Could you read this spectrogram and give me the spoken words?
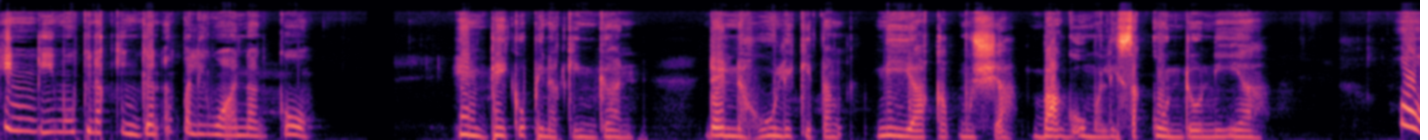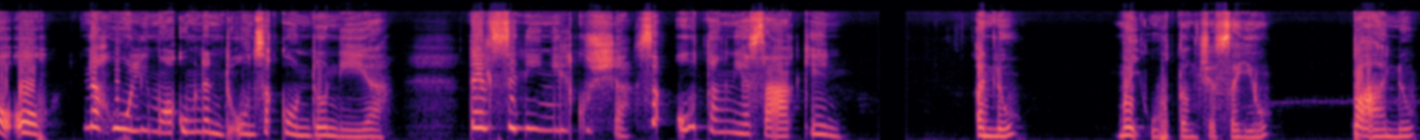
hindi mo pinakinggan ang paliwanag ko. Hindi ko pinakinggan dahil nahuli kitang niyakap mo siya bago umalis sa kondo niya. Oo, nahuli mo akong nandoon sa kondo niya dahil siningil ko siya sa utang niya sa akin. Ano? May utang siya sa'yo? Paano?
